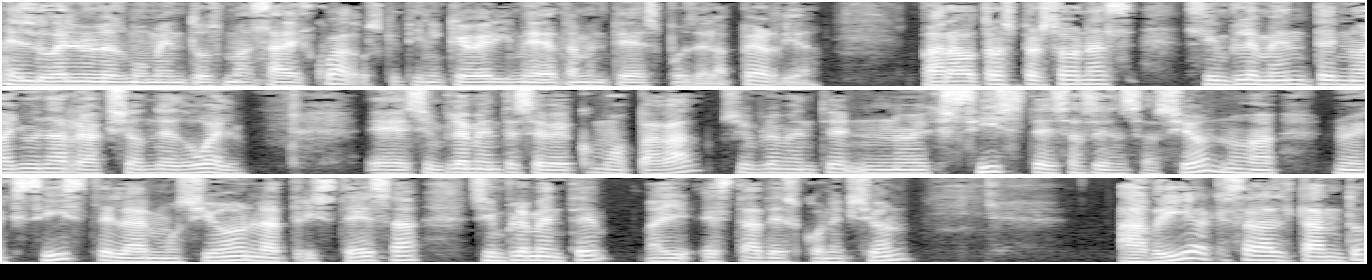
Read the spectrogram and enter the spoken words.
el, duelo en los momentos más adecuados, que tiene que ver inmediatamente después de la pérdida. Para otras personas simplemente no hay una reacción de duelo. Eh, simplemente se ve como apagado, simplemente no existe esa sensación, no, no existe la emoción, la tristeza, simplemente hay esta desconexión Habría que estar al tanto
